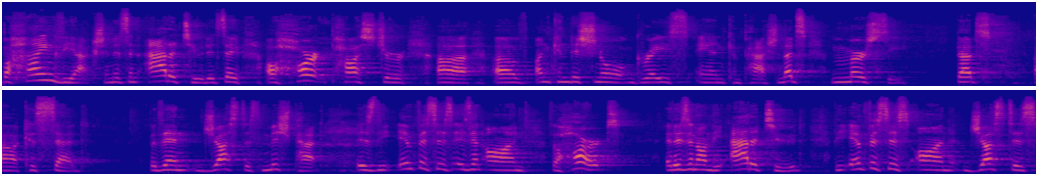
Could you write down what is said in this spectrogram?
behind the action. It's an attitude, it's a, a heart posture uh, of unconditional grace and compassion. That's mercy. That's uh. But then justice, mishpat, is the emphasis isn't on the heart, it isn't on the attitude. The emphasis on justice,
